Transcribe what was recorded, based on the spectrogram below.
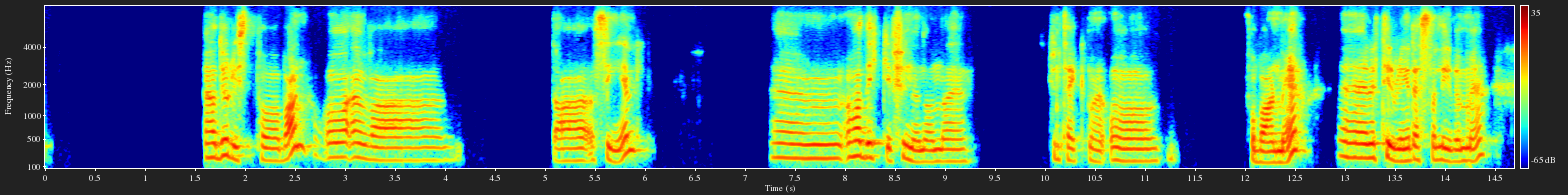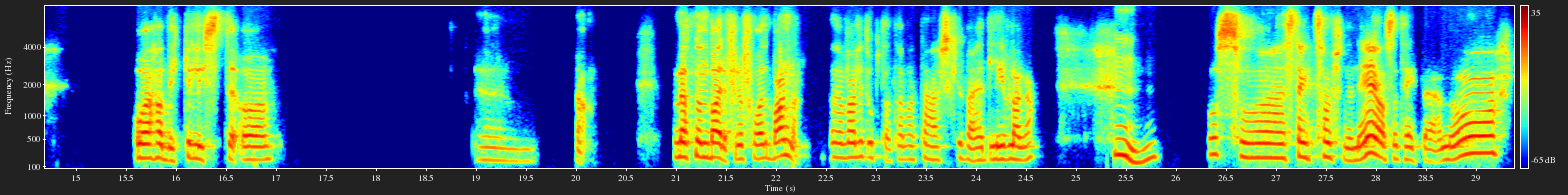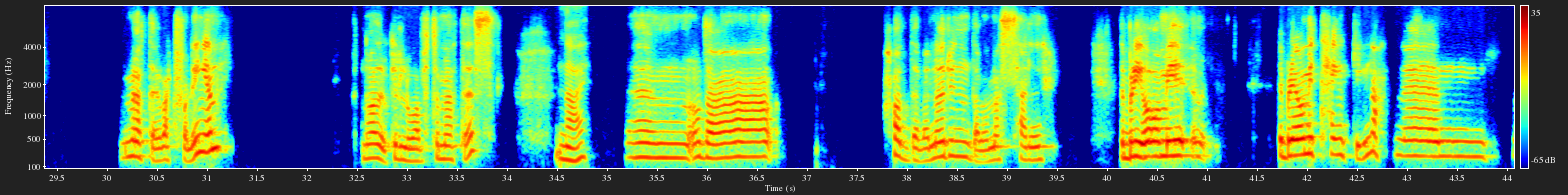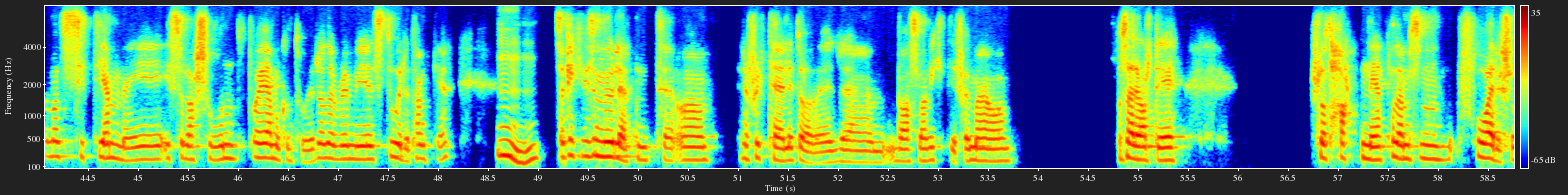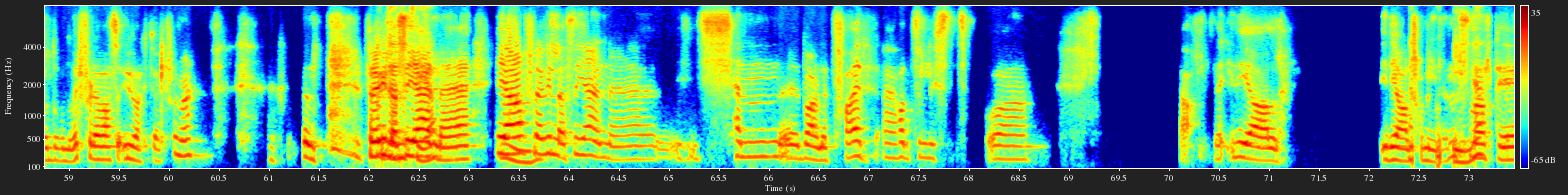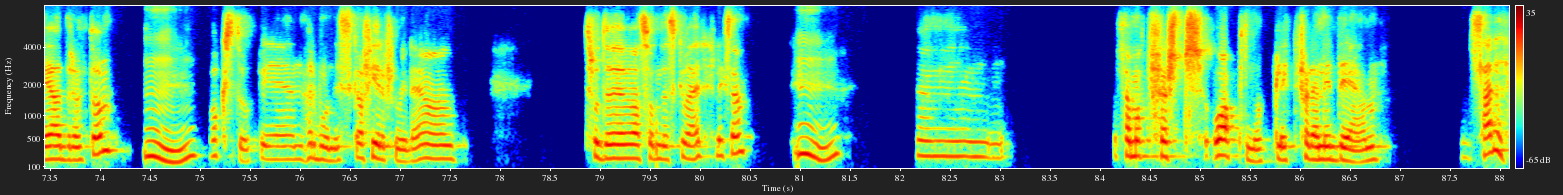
hadde jo lyst på barn, og jeg var da singel. Og hadde ikke funnet noen jeg kunne tenke meg å få barn med, eh, eller tilbringe resten av livet med. Og jeg hadde ikke lyst til å ja, møte noen bare for å få et barn. Da. Jeg var litt opptatt av at det her skulle være et liv laga. Mm. Og så stengte samfunnet ned, og så tenkte jeg nå møter jeg i hvert fall ingen. Nå hadde jo ikke lov til å møtes. Nei. Um, og da hadde jeg vel noen runder med meg selv. Det blir jo mye det ble jo mye tenking, da. Når man sitter hjemme i isolasjon på hjemmekontoret, og det blir mye store tanker. Mm. Så jeg fikk liksom muligheten til å reflektere litt over um, hva som er viktig for meg. Og, og så er det jo alltid slått hardt ned på dem som foreslo donor, for det var så uaktuelt for meg. for jeg ville så gjerne ja, mm. for jeg ville så gjerne kjenne barnets far. Jeg hadde så lyst på ja, det ideal, idealfamilien som jeg alltid har drømt om. Mm. Vokste opp i en harmonisk A4-familie og trodde det var sånn det skulle være, liksom. Mm. Um, så jeg måtte først åpne opp litt for den ideen selv.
